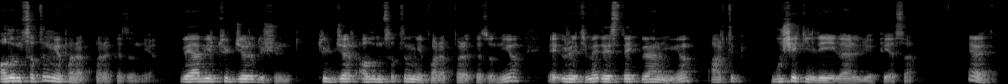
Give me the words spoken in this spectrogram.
Alım satım yaparak para kazanıyor. Veya bir tüccarı düşünün. Tüccar alım satım yaparak para kazanıyor. E, üretime destek vermiyor. Artık bu şekilde ilerliyor piyasa. Evet.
